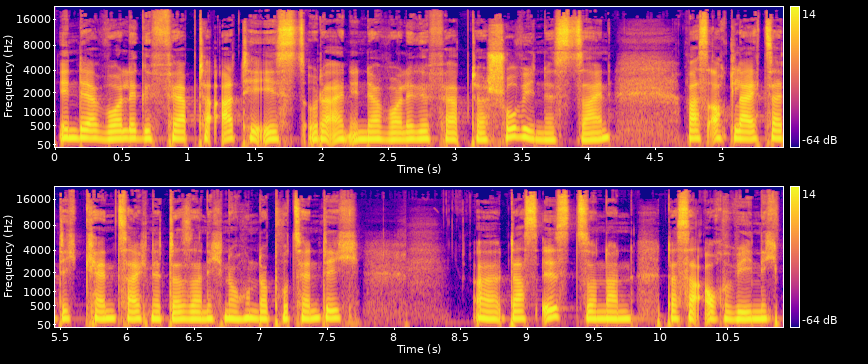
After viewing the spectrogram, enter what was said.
in der Wolle gefärbter Atheist oder ein in der Wolle gefärbter Chauvinist sein, was auch gleichzeitig kennzeichnet, dass er nicht nur hundertprozentig äh, das ist, sondern dass er auch wenig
